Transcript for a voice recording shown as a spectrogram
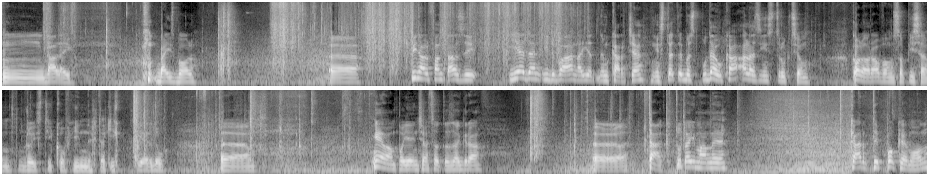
Mm, Dalej. Baseball. E, Final Fantasy 1 i 2 na jednym karcie. Niestety bez pudełka, ale z instrukcją kolorową, z opisem joysticków i innych takich pierdół. Nie mam pojęcia co to za gra. E, tak, tutaj mamy karty Pokémon.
